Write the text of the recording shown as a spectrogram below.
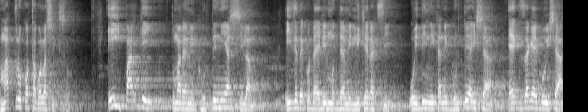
মাত্র কথা বলা শিখছো। এই পার্কেই তোমারে আমি ঘুরতে নিয়ে আসছিলাম। এই যে দেখো, ডায়েরির মধ্যে আমি লিখে রাখছি, ওই দিন এখানে ঘুরতে আইসা, এক জায়গায় বইসা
